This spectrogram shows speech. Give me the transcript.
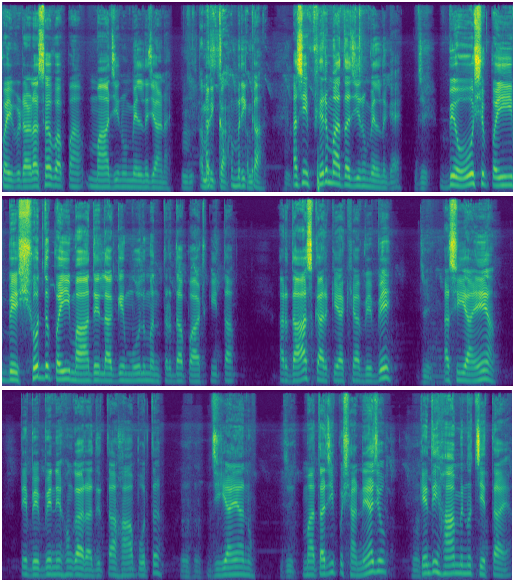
ਭਾਈ ਵਡਾਲਾ ਸਾਹਿਬ ਆਪਾਂ ਮਾਂ ਜੀ ਨੂੰ ਮਿਲਣ ਜਾਣਾ ਅਮਰੀਕਾ ਅਮਰੀਕਾ। ਅਸੀਂ ਫਿਰ ਮਾਤਾ ਜੀ ਨੂੰ ਮਿਲਣ ਗਏ। ਜੀ। ਬੇਹੋਸ਼ ਪਈ ਬੇਸ਼ੁੱਧ ਪਈ ਮਾਂ ਦੇ ਲਾਗੇ ਮੂਲ ਮੰਤਰ ਦਾ ਪਾਠ ਕੀਤਾ। ਅਰਦਾਸ ਕਰਕੇ ਆਖਿਆ ਬੇਬੇ ਜੀ। ਅਸੀਂ ਆਏ ਆ ਤੇ ਬੇਬੇ ਨੇ ਹੁੰਗਾਰਾ ਦਿੱਤਾ ਹਾਂ ਪੁੱਤ ਜੀ ਆਇਆਂ ਨੂੰ। ਜੀ। ਮਾਤਾ ਜੀ ਪਛਾਣਿਆ ਜੋ? ਕਹਿੰਦੀ ਹਾਂ ਮੈਨੂੰ ਚੇਤਾ ਆਇਆ।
